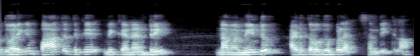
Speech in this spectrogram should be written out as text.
இது வரைக்கும் பார்த்ததுக்கு மிக்க நன்றி. நம்ம மீண்டும் அடுத்த வகுப்புல சந்திக்கலாம்.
